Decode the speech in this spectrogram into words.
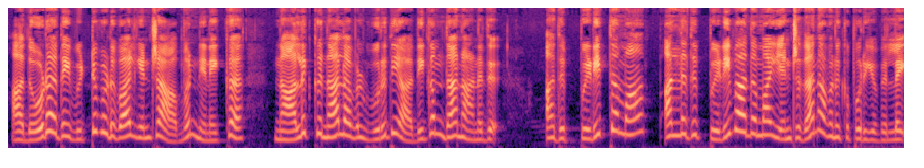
அதோடு அதை விட்டுவிடுவாள் என்று அவன் நினைக்க நாளுக்கு நாள் அவள் உறுதி அதிகம்தான் ஆனது. அது பிடித்தமா அல்லது பிடிவாதமா என்றுதான் அவனுக்கு புரியவில்லை.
